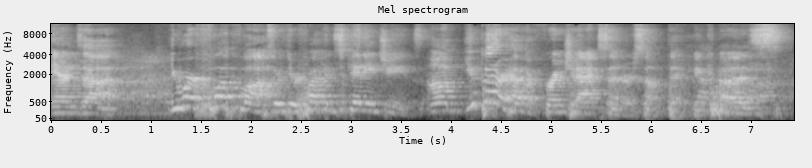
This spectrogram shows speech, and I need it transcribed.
and uh, you wear flip flops with your fucking skinny jeans, um, you better have a French accent or something because.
